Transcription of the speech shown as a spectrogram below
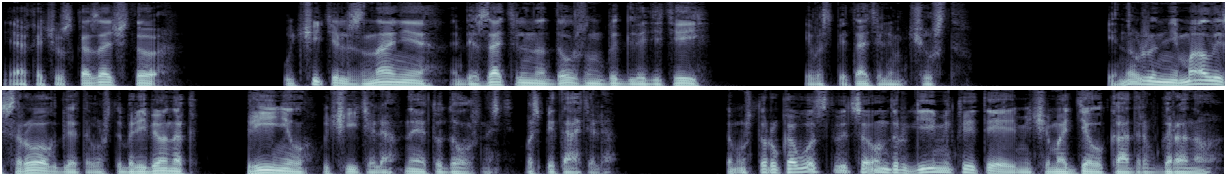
Я хочу сказать, что учитель знания обязательно должен быть для детей и воспитателем чувств. И нужен немалый срок для того, чтобы ребенок принял учителя на эту должность, воспитателя. Потому что руководствуется он другими критериями, чем отдел кадров ГРАНО.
